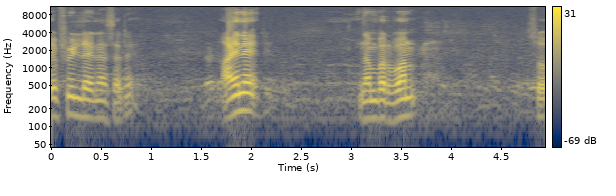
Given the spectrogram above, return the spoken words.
ఏ ఫీల్డ్ అయినా సరే ఆయనే నెంబర్ వన్. సో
